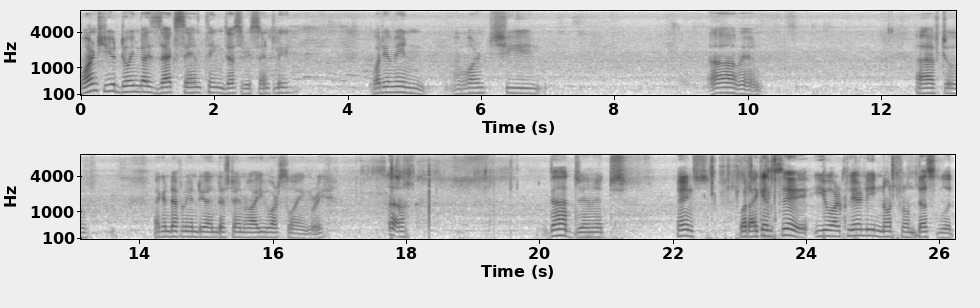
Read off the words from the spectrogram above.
Weren't you doing the exact same thing just recently? What do you mean? Weren't she? Ah man, I have to. I can definitely understand why you are so angry. Uh, God damn it. Thanks. What I can say, you are clearly not from Duskwood,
